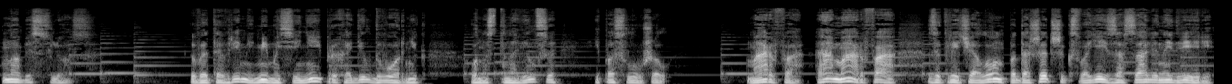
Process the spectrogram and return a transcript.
но без слез. В это время мимо синей проходил дворник. Он остановился и послушал. «Марфа! А, Марфа!» — закричал он, подошедший к своей засаленной двери.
